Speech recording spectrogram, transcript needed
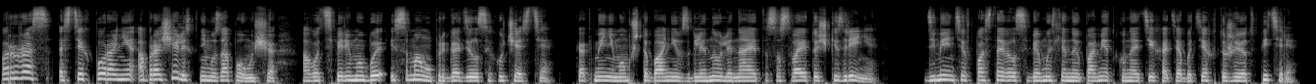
Пару раз с тех пор они обращались к нему за помощью, а вот теперь ему бы и самому пригодилось их участие. Как минимум, чтобы они взглянули на это со своей точки зрения. Дементьев поставил себе мысленную пометку найти хотя бы тех, кто живет в Питере.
